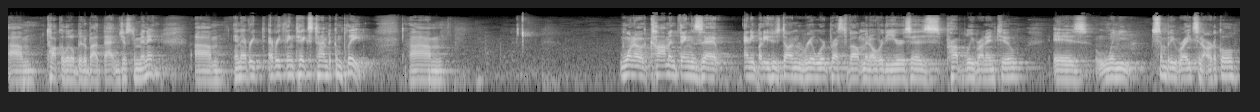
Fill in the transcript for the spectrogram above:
Um, talk a little bit about that in just a minute. Um, and every everything takes time to complete. Um, one of the common things that anybody who's done real WordPress development over the years has probably run into is when you, somebody writes an article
